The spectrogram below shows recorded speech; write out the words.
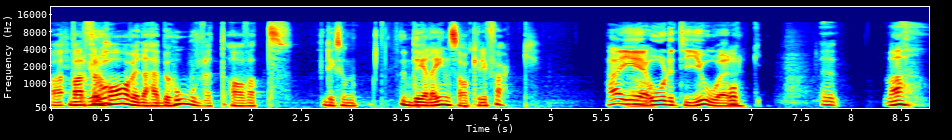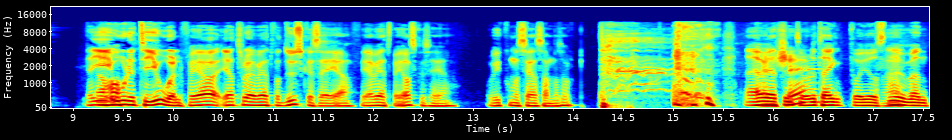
Va- Varför Jo. har vi det här behovet av att liksom dela in saker i fack? Här ger jag Ja. ordet till Joel. och, eh, va? jag ger Jaha. ordet till Joel, för jag, jag tror jag vet vad du ska säga. För jag vet vad jag ska säga. Och vi kommer säga samma sak. Nej, Jag vet Kanske. inte vad du tänkt på just Nej. nu men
